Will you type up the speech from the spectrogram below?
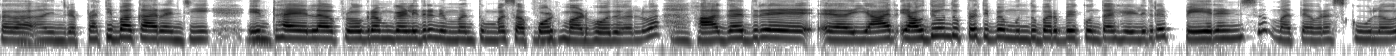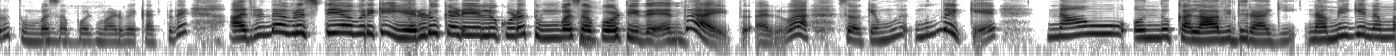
ಕ, ಅಂದರೆ ಪ್ರತಿಭಾ ಕಾರಂಜಿ ಇಂಥ ಎಲ್ಲ ಪ್ರೋಗ್ರಾಮ್ಗಳಿದ್ರೆ ನಿಮ್ಮನ್ನು ತುಂಬ ಸಪೋರ್ಟ್ ಮಾಡ್ಬೋದು ಅಲ್ವಾ? ಹಾಗಾದರೆ ಯಾರು, ಯಾವುದೇ ಒಂದು ಪ್ರತಿಭೆ ಮುಂದೆ ಬರಬೇಕು ಅಂತ ಹೇಳಿದರೆ ಪೇರೆಂಟ್ಸ್ ಮತ್ತು ಅವರ ಸ್ಕೂಲ್ ಅವರು ತುಂಬ ಸಪೋರ್ಟ್ ಮಾಡಬೇಕಾಗ್ತದೆ. ಆದ್ದರಿಂದ ವೃಷ್ಟಿ ಅವರಿಗೆ ಎರಡು ಕಡೆಯಲ್ಲೂ ಕೂಡ ತುಂಬ ಸಪೋರ್ಟ್ ಇದೆ ಅಂತ ಆಯಿತು ಅಲ್ವಾ? ಸೊ ಓಕೆ ಮುಂದಕ್ಕೆ ನಾವು ಒಂದು ಕಲಾವಿದರಾಗಿ, ನಮಗೆ ನಮ್ಮ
